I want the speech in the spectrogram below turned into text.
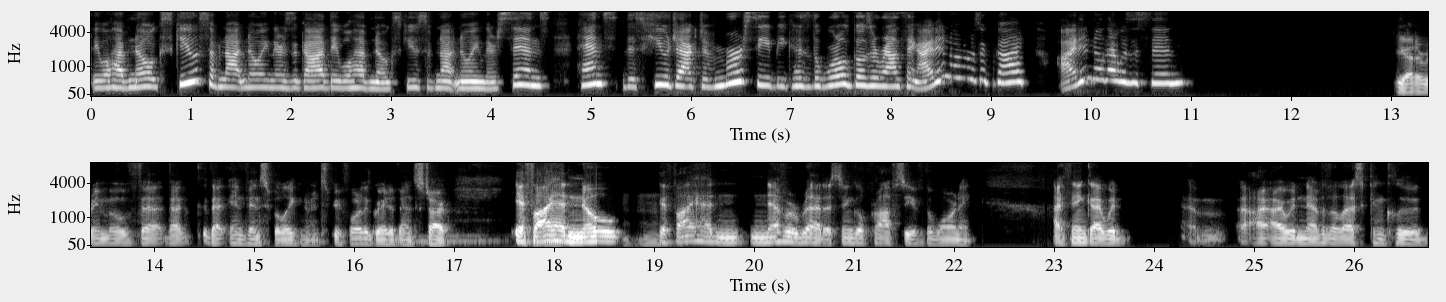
They will have no excuse of not knowing there's a God. They will have no excuse of not knowing their sins. Hence, this huge act of mercy because the world goes around saying, I didn't know there was a God. I didn't know that was a sin. You got to remove that that that invincible ignorance before the great events start if I had no, mm-hmm. if I had n- never read a single prophecy of the warning, I think I would, um, I, I, would nevertheless conclude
